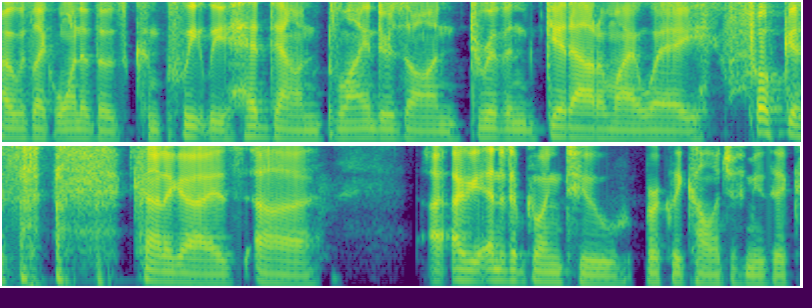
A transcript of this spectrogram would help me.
I was like one of those completely head down, blinders on, driven, get out of my way, focused kind of guys. Uh, I, I, ended up going to Berklee College of Music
